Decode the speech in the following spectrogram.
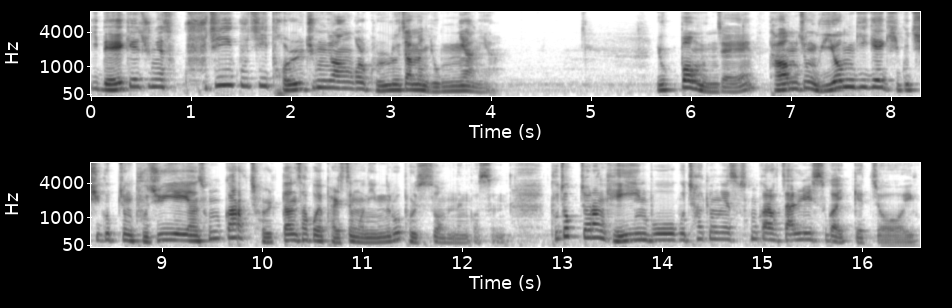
이 네 개 중에서 굳이 굳이 덜 중요한 걸 고르자면 용량이야. 6번 문제. 다음 중 위험기계 기구 취급 중 부주의에 의한 손가락 절단 사고의 발생 원인으로 볼 수 없는 것은 부적절한 개인 보호구 착용해서 손가락 잘릴 수가 있겠죠. 이거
